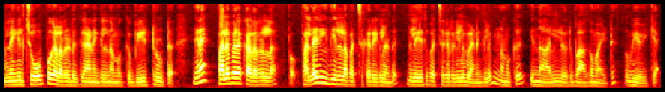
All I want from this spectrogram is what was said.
അല്ലെങ്കിൽ ചുവപ്പ് കളർ എടുക്കുകയാണെങ്കിൽ നമുക്ക് ബീട്രൂട്ട്. ഇങ്ങനെ പല പല കളറുള്ള പല രീതിയിലുള്ള പച്ചക്കറികളുണ്ട്. ഇതിൽ ഏത് പച്ചക്കറികൾ വേണമെങ്കിലും നമുക്ക് ഈ നാലിലൊരു ഭാഗമായിട്ട് ഉപയോഗിക്കാം.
